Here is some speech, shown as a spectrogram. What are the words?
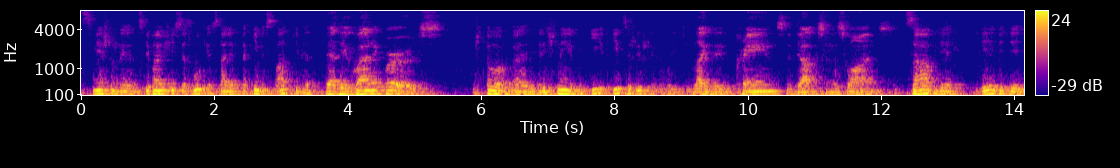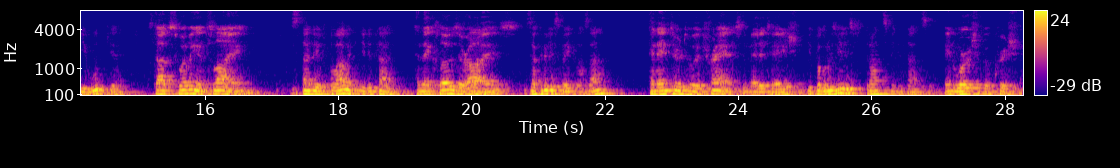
смешанные, сливающиеся звуки стали такими сладкими, that, the aquatic birds что э, речные пти- птицы, жившие на реке, like the cranes, the ducks, and the swans, цапли, лебеди и утки stop swimming and flying, стали плавать и летать, and they close their eyes закрыли свои глаза and enter into a trance of meditation и погрузились в транс медитации, in worship of Krishna.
